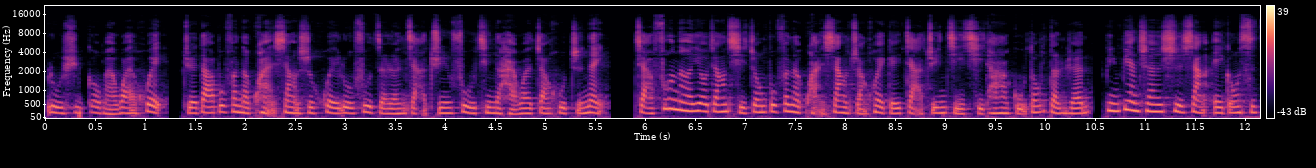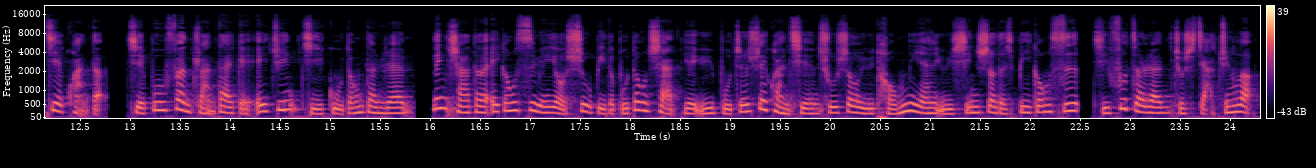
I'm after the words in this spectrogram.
陆续购买外汇，绝大部分的款项是汇入负责人贾军父亲的海外账户之内。甲父呢，又将其中部分的款项转汇给甲军及其他股东等人，并辩称是向 A 公司借款的，且部分转贷给 A 军及股东等人。另查得 A 公司原有数笔的不动产，也于补征税款前出售于同年于新设的 B 公司，其负责人就是贾军了。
